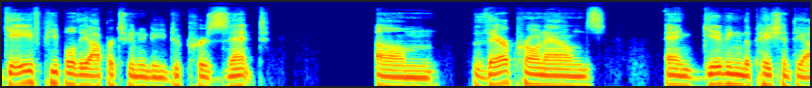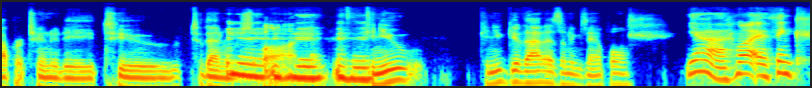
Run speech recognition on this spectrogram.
gave people the opportunity to present um, their pronouns and giving the patient the opportunity to to then mm-hmm, respond. mm-hmm, mm-hmm. can you can you give that as an example? Yeah well i think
